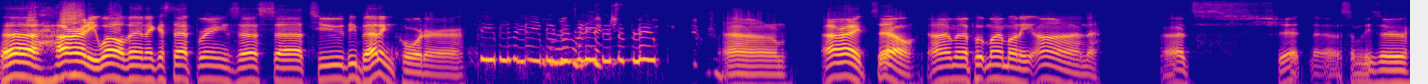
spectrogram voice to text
Uh, alrighty. Well, then I guess that brings us uh, to the betting corner. Bleep, Um. All right. So I'm gonna put my money on. That's shit. Uh, some of these are a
